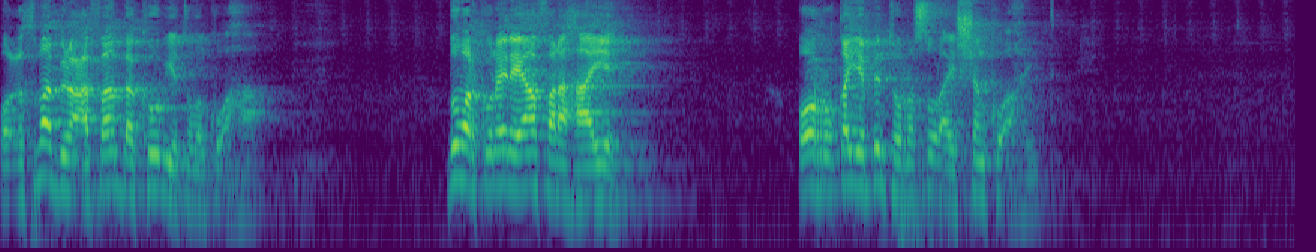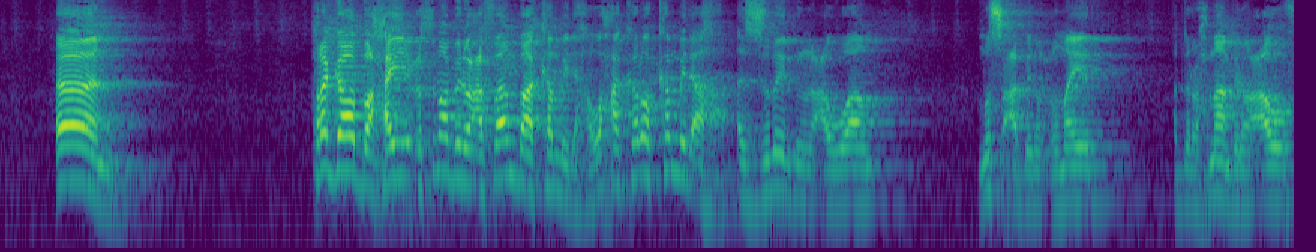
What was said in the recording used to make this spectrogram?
Oo cuhmaan binu cafaan baa koob iyo toban ku ahaa. Dumarkuna inay afar ahaayeen oo ruqaya bintu rasuul ay shan ku ahayd raggaa baxay cuhmaan binu cafaan baa ka mid ahaa. Waxaa kaloo ka mid ahaa azubayr binu lcawaam muscab binu cumayr cabdiraxmaan binu cawf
